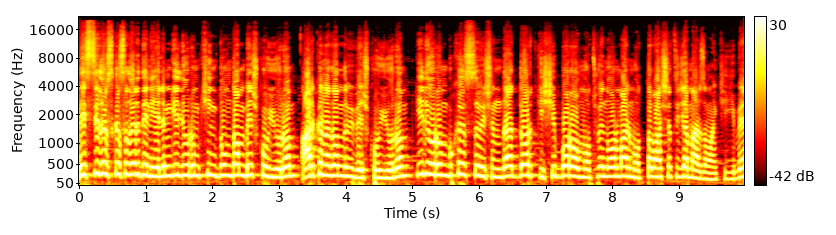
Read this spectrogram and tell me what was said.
Bestsellers kasaları deneyelim. Geliyorum Kingdom'dan 5 koyuyorum. Arkana'dan da bir 5 koyuyorum. Geliyorum bu kasa savaşında 4 kişi Boro mod ve normal modda başlatacağım her zamanki gibi.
